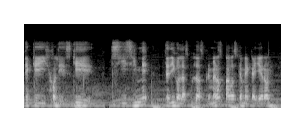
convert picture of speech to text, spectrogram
de, que, híjole, es que sí, sí me, te digo, los primeros pagos que me cayeron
